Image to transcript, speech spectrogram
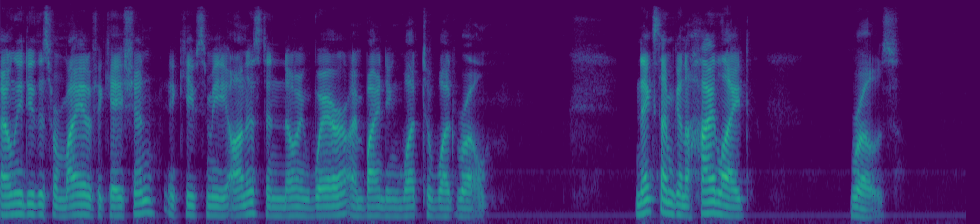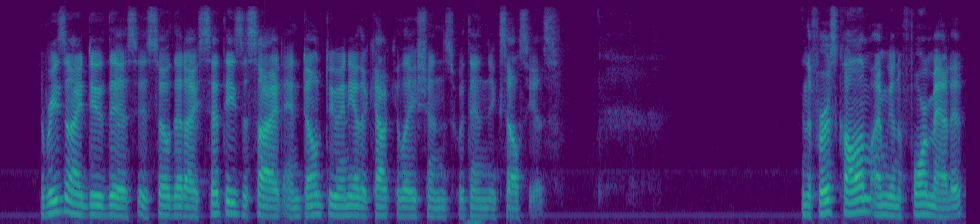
I only do this for my edification. It keeps me honest and knowing where I'm binding what to what row. Next, I'm going to highlight rows. The reason I do this is so that I set these aside and don't do any other calculations within Xcelsius. In the first column, I'm going to format it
